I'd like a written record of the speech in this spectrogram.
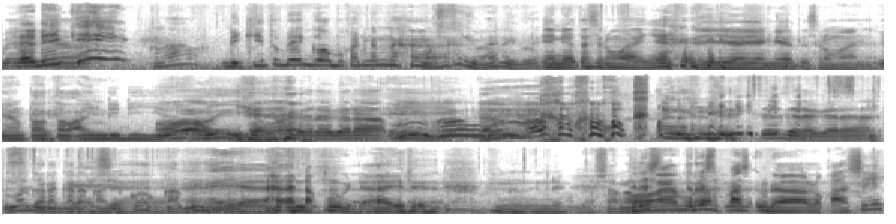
Lah Diki Kenapa? Diki itu bego bukan kena. Maksudnya gimana gue? Yang di atas rumahnya iya yang di atas rumahnya Yang tahu-tahu aing di dia. Oh iya. iya. Gara-gara itu gara-gara Itu mah gara-gara kayu kok kami. Iya anak muda itu Terus terus pas udah lokasi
